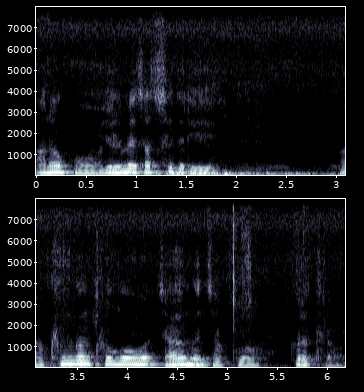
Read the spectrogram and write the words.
않고 열매 자체들이 어, 큰건 크고 작은 건 작고 그렇더라고요.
